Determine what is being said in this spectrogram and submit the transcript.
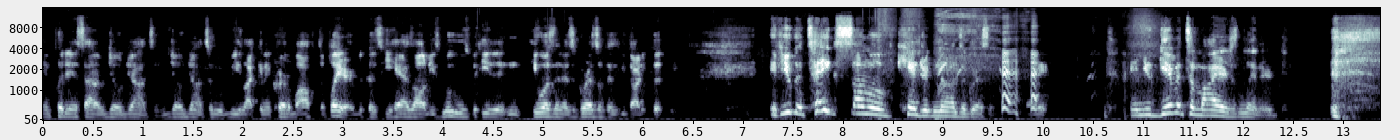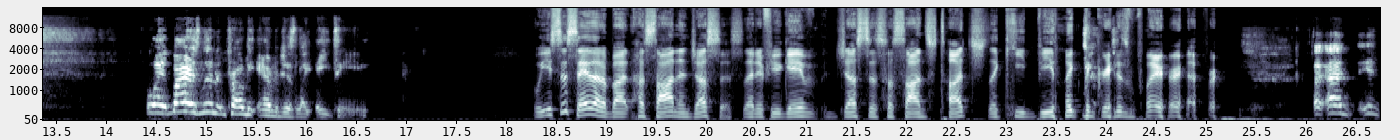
and put it inside of Joe Johnson, Joe Johnson would be like an incredible offensive player because he has all these moves, but he didn't. He wasn't as aggressive as he thought he could be. If you could take some of Kendrick Nunn's aggressive, right, and you give it to Meyers Leonard, like Meyers Leonard probably averages like 18. We used to say that about Hassan and Justice. That if you gave Justice Hassan's touch, like he'd be like the greatest player ever. I, I it,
